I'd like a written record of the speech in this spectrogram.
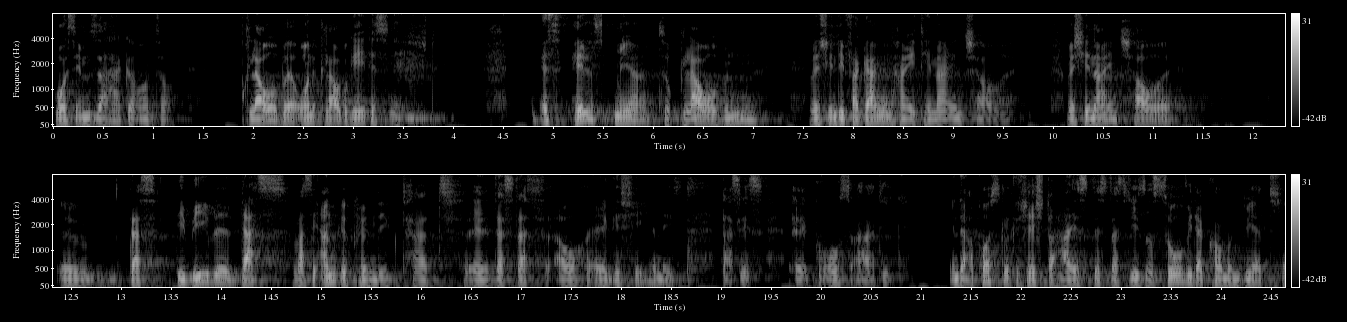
wo es ihm sage und so. Glaube, ohne Glaube geht es nicht. Es hilft mir zu glauben, wenn ich in die Vergangenheit hineinschaue. Wenn ich hineinschaue, ähm, dass die Bibel das, was sie angekündigt hat, äh, dass das auch äh, geschehen ist. Das ist äh, großartig. In der Apostelgeschichte heißt es, dass Jesus so wiederkommen wird,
